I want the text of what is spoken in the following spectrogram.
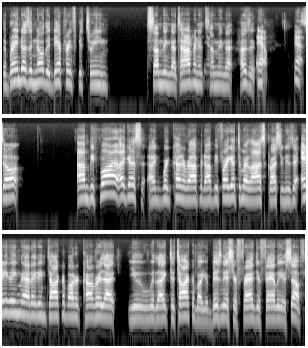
the brain doesn't know the difference between something that's yeah, happened and yeah. something that hasn't. Yeah. Yeah. So um, before I guess I, we're kind of wrapping up. Before I get to my last question, is there anything that I didn't talk about or cover that you would like to talk about? Your business, your friends, your family, yourself.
